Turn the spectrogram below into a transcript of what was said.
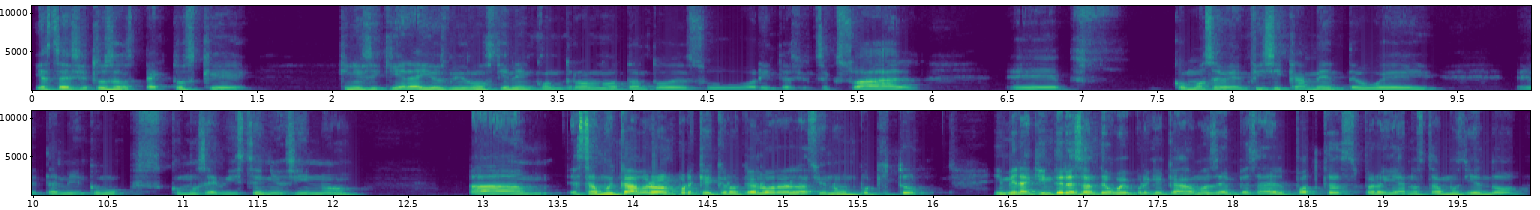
y hasta de ciertos aspectos que, que ni siquiera ellos mismos tienen control, ¿no? Tanto de su orientación sexual, eh, pues, cómo se ven físicamente, güey, eh, también como, pues, cómo se visten y así, ¿no? está muy cabrón porque creo que lo relaciono un poquito. Y mira, qué interesante, güey, porque acabamos de empezar el podcast, pero ya no estamos yendo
